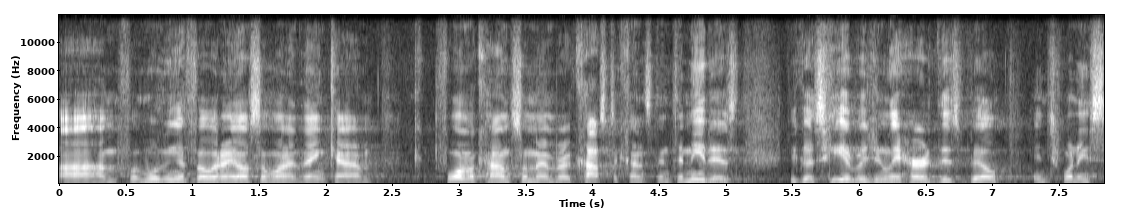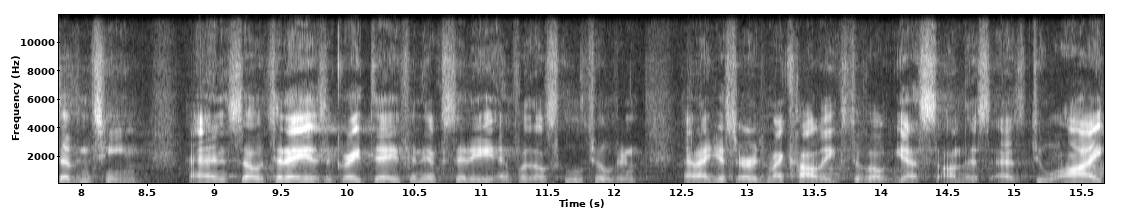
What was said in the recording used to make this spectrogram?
um, for moving it forward. I also want to thank um, former council member Costa Constantinides because he originally heard this bill in 2017. And so today is a great day for New York City and for those school children. And I just urge my colleagues to vote yes on this, as do I.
